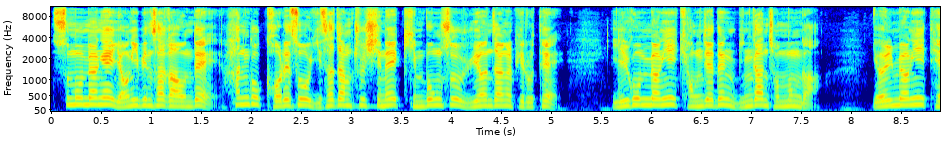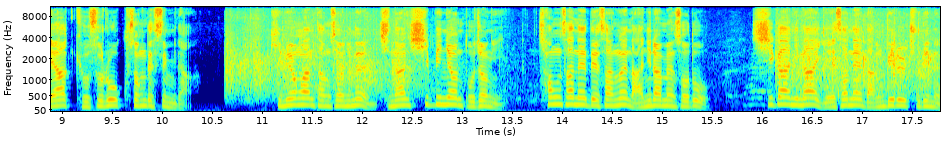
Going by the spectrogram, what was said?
20명의 영입 인사 가운데 한국거래소 이사장 출신의 김봉수 위원장을 비롯해 7명이 경제 등 민간 전문가, 10명이 대학 교수로 구성됐습니다. 김영환 당선인은 지난 12년 도정이 청산의 대상은 아니라면서도 시간이나 예산의 낭비를 줄이는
